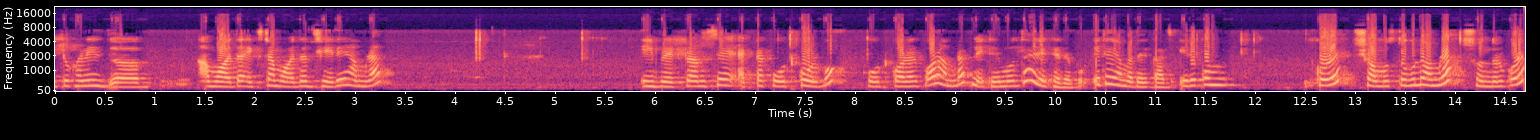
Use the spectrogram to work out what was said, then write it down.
একটুখানি ময়দা এক্সট্রা ময়দা ঝেড়ে আমরা এই ব্রেড ক্রামসে একটা কোট করব। কোট করার পর আমরা প্লেটের মধ্যে রেখে দেবো। এটাই আমাদের কাজ। এরকম করে সমস্তগুলো আমরা সুন্দর করে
